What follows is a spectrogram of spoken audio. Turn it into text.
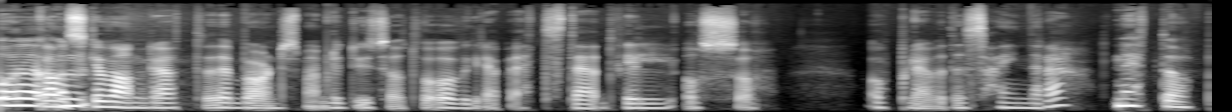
og, Ganske vanlig at barn som er blitt utsatt for overgrep et sted, vil også oppleve det seinere. nettopp.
